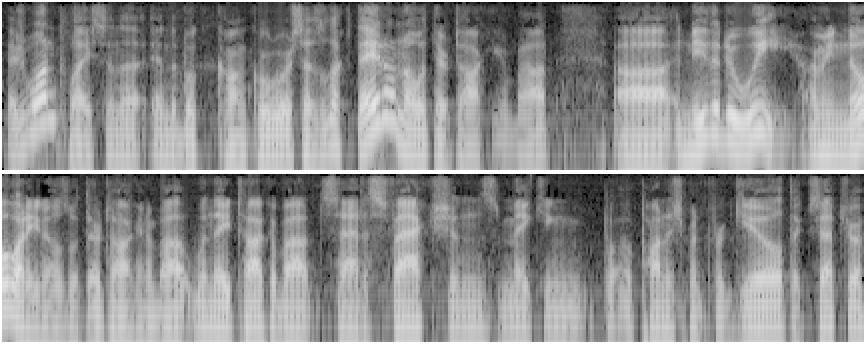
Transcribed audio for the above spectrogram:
There's one place in the in the Book of Concord where it says, look, they don't know what they're talking about, uh, neither do we. I mean, nobody knows what they're talking about when they talk about satisfactions, making punishment for guilt, etc.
